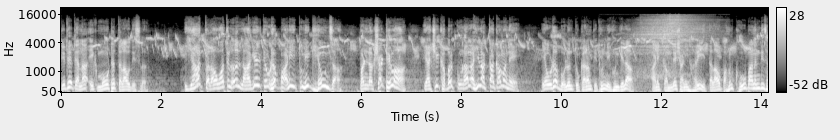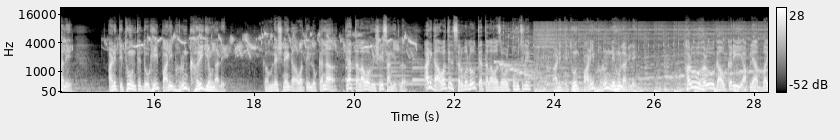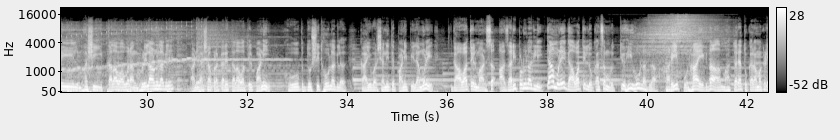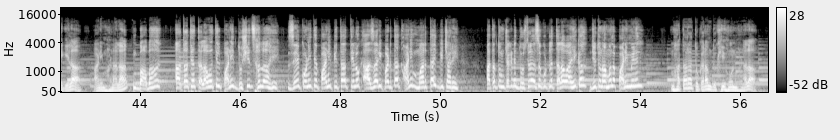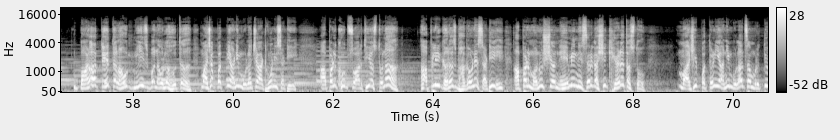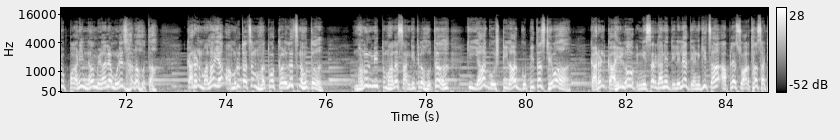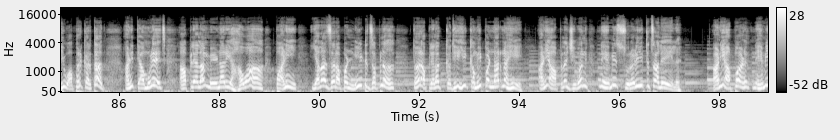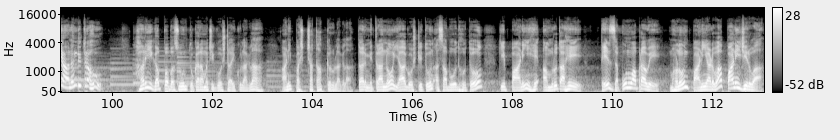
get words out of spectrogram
तिथे त्यांना एक मोठं तलाव दिसलं. या तलावातलं लागेल तेवढं पाणी तुम्ही घेऊन जा पण लक्षात ठेवा याची खबर कोणालाही लागता कामा नये. एवढं बोलून तुकाराम तिथून निघून गेला आणि कमलेश आणि हरी तलाव पाहून खूप आनंदी झाले. आणि तिथून ते दोघेही पाणी भरून घरी घेऊन आले. कमलेशने गावातील लोकांना त्या तलावाविषयी सांगितलं आणि गावातील सर्व लोक त्या तलावाजवळ पोहोचले आणि तिथून पाणी भरून नेहू लागले. हळूहळू गावकरी आपल्या बैल म्हशी तलावावर आंघोळीला आणू लागले आणि अशा प्रकारे तलावातील पाणी खूप दूषित होऊ लागलं. काही वर्षांनी ते पाणी पिल्यामुळे गावातील माणसं आजारी पडू लागली. त्यामुळे गावातील लोकांचा मृत्यूही होऊ लागला. हरी पुन्हा एकदा म्हाताऱ्या तुकारामाकडे गेला आणि म्हणाला बाबा आता त्या तलावातील पाणी दूषित झालं आहे. जे कोणी ते पाणी पितात ते लोक आजारी पडतात आणि मरतायत बिचारे. आता तुमच्याकडे दुसरं असं कुठलं तलाव आहे का जिथून आम्हाला पाणी मिळेल? म्हातारा तुकाराम दुखी होऊन म्हणाला बाळा ते तलाव मीच बनवलं होतं माझ्या पत्नी आणि मुलाच्या आठवणीसाठी. आपण खूप स्वार्थी असतो ना. आपली गरज भागवण्यासाठी आपण मनुष्य नेहमी निसर्गाशी खेळत असतो. माझी पत्नी आणि मुलाचा मृत्यू पाणी न मिळाल्यामुळे झाला होता. कारण मला या अमृताचं महत्त्व कळलंच नव्हतं. म्हणून मी तुम्हाला सांगितलं होतं की या गोष्टीला गुपितच ठेवा. कारण काही लोक निसर्गाने दिलेल्या देणगीचा आपल्या स्वार्थासाठी वापर करतात आणि त्यामुळेच आपल्याला मिळणारी हवा पाणी याला जर आपण नीट जपलं तर आपल्याला कधीही कमी पडणार नाही आणि आपलं जीवन नेहमी सुरळीत चालेल. आणि आपण नेहमी आनंदित राहू. हरी गप्प बसून तुकारामाची गोष्ट ऐकू लागला आणि पश्चाताप करू लागला. तर मित्रांनो या गोष्टीतून असा बोध होतो की पाणी हे अमृत आहे ते जपून वापरावे. म्हणून पाणी अडवा पाणी जिरवा.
